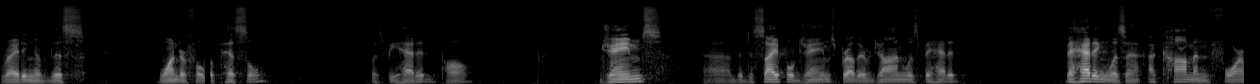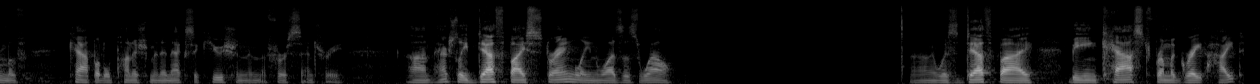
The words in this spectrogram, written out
writing of this wonderful epistle, was beheaded, Paul. James, uh, the disciple James, brother of John, was beheaded. Beheading was a, a common form of capital punishment and execution in the first century. Um, actually, death by strangling was as well. Uh, there was death by being cast from a great height,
